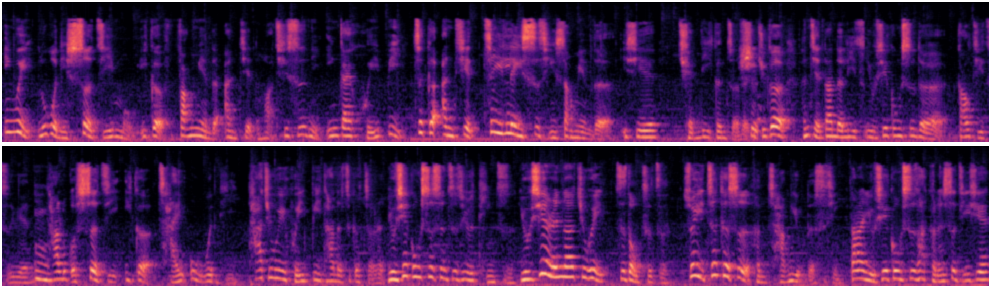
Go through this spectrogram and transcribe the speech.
因为如果你涉及某一个方面的案件的话，其实你应该回避这个案件这一类事情上面的一些。权利跟责任。是，举个很简单的例子，有些公司的高级职员，嗯，他如果涉及一个财务问题，他就会回避他的这个责任。有些公司甚至就是停职，有些人呢就会自动辞职。所以这个是很常有的事情。当然，有些公司他可能涉及一些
